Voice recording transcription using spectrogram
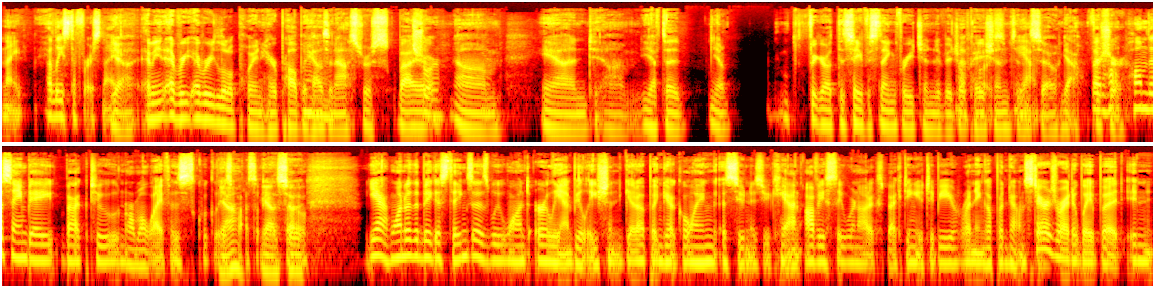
night, at least the first night. Yeah, I mean every every little point here probably has an asterisk by Mm-hmm. Sure. it, um, and um, you have to you know figure out the safest thing for each individual Of course, patient. And yeah. so yeah, for but ho- sure. home the same day, back to normal life as quickly Yeah, as possible. yeah, so, so- yeah, one of the biggest things is we want early ambulation. Get up and get going as soon as you can. Obviously, we're not expecting you to be running up and down stairs right away, but in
